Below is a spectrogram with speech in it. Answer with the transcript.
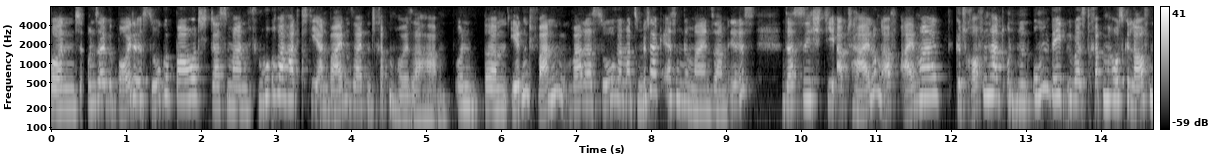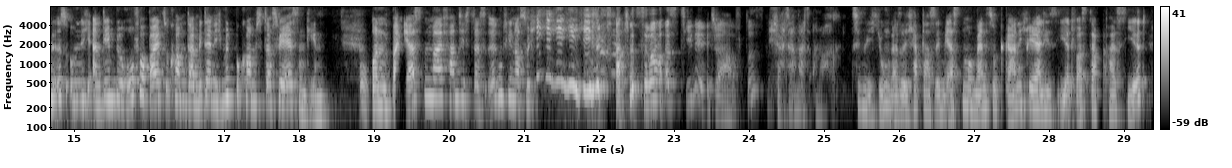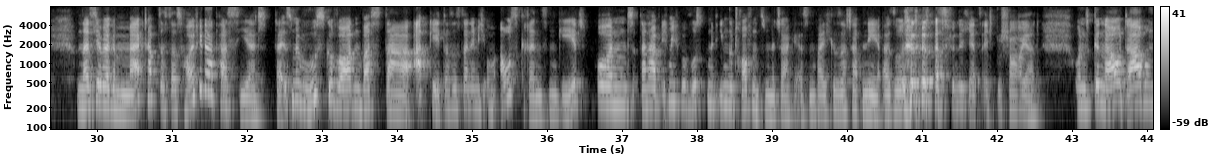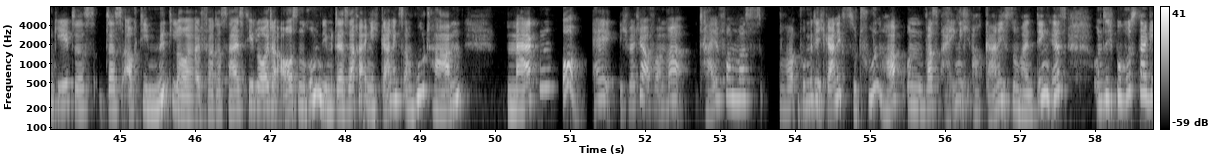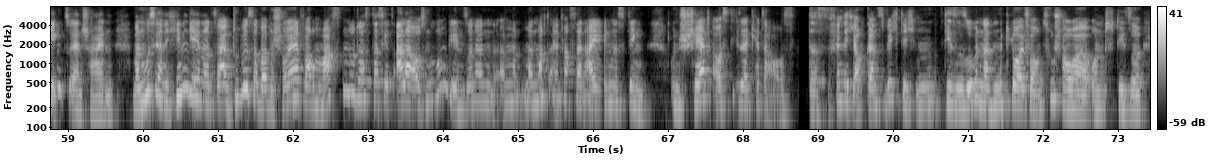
Und unser Gebäude ist so gebaut, dass man Flure hat, die an beiden Seiten Treppenhäuser haben. Und ähm, irgendwann war das so, wenn man zum Mittagessen gemeinsam ist, dass sich die Abteilung auf einmal getroffen hat und einen Umweg übers Treppenhaus gelaufen ist, um nicht an dem Büro vorbeizukommen, damit er nicht mitbekommt, dass wir essen gehen. Oh. Und beim ersten Mal fand ich das irgendwie noch so, hihihihi, das hatte so was Teenagerhaftes. Ich war damals auch noch ziemlich jung. Also ich habe das im ersten Moment so gar nicht realisiert, was da passiert. Und als ich aber gemerkt habe, dass das häufiger passiert, da ist mir bewusst geworden, was da abgeht, dass es da nämlich um Ausgrenzen geht. Und dann habe ich mich bewusst mit ihm getroffen zum Mittagessen, weil ich gesagt habe, nee, also das finde ich jetzt echt bescheuert. Und genau darum geht es, dass auch die Mitläufer, das heißt die Leute außenrum, die mit der Sache eigentlich gar nichts am Hut haben, merken, oh, hey, ich werde ja auf einmal Teil von was womit ich gar nichts zu tun habe und was eigentlich auch gar nicht so mein Ding ist und sich bewusst dagegen zu entscheiden. Man muss ja nicht hingehen und sagen, du bist aber bescheuert, warum machst du das, dass jetzt alle außen rumgehen, sondern äh, man, man macht einfach sein eigenes Ding und schert aus dieser Kette aus. Das finde ich auch ganz wichtig, diese sogenannten Mitläufer und Zuschauer und diese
